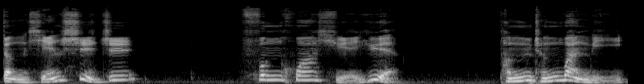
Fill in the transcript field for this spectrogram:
等闲视之、风花雪月、鹏程万里。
